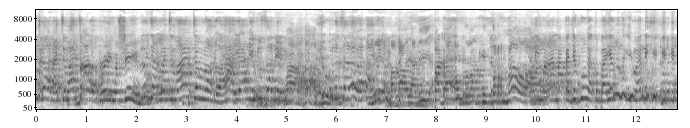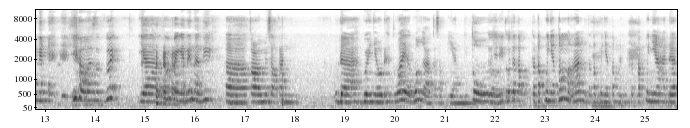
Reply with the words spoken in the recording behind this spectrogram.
jangan It's macem-macem not a breeding machine. lu jangan macem-macem lu bahaya nih urusan ini. Waduh. urusannya bahaya. Ini bakal jadi ada obrolan internal. Aja gue nggak kebayang lu gimana. Ya maksud gue ya gue pengennya nanti eh, kalau misalkan udah gue nya udah tua ya gue nggak kesepian gitu. Betul, jadi gue tetap tetap punya teman tetap punya teman tetap punya ada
